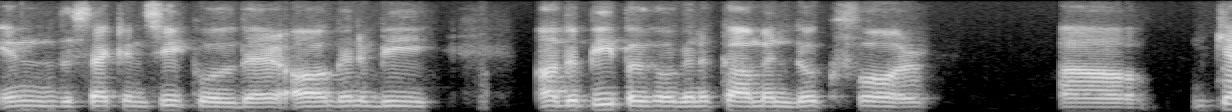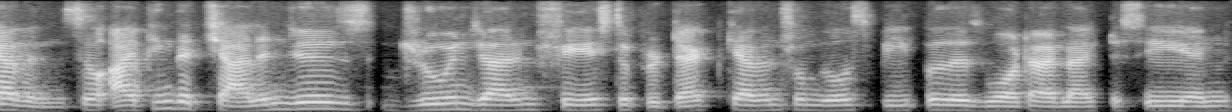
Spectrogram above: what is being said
in the second sequel there are going to be other people who are going to come and look for uh, Kevin. So I think the challenges Drew and Jaren face to protect Kevin from those people is what I'd like to see in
